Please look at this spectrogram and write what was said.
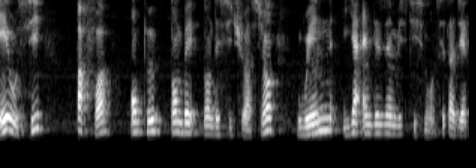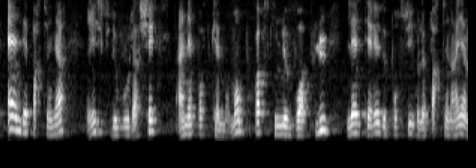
Et aussi, parfois, on peut tomber dans des situations win, il y a un désinvestissement, c'est-à-dire un des partenaires risque de vous lâcher à n'importe quel moment. Pourquoi? Parce qu'il ne voit plus l'intérêt de poursuivre le partenariat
